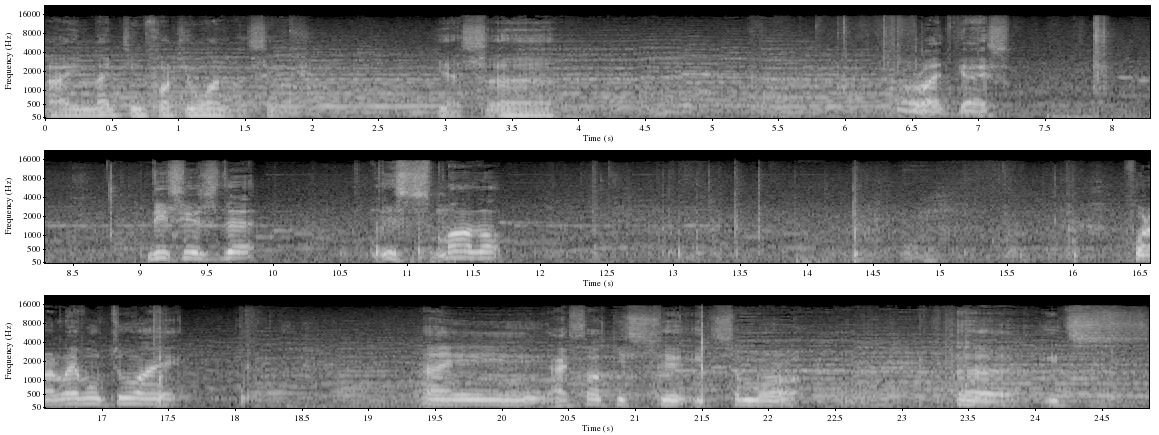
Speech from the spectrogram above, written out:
Uh, in 1941 I think. Yes uh, alright guys. This is the this model for a level 2 I I I thought it's uh, it's a more uh, it's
